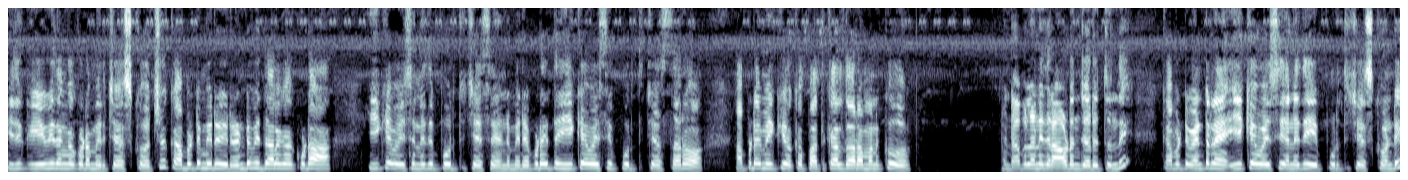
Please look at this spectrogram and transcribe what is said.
ఇది ఈ విధంగా కూడా మీరు చేసుకోవచ్చు. కాబట్టి మీరు ఈ రెండు విధాలుగా కూడా ఈకేవైసీ అనేది పూర్తి చేసేయండి. మీరు ఎప్పుడైతే ఈకేవైసీ పూర్తి చేస్తారో అప్పుడే మీకు యొక్క పథకాల ద్వారా మనకు డబ్బులు అనేది రావడం జరుగుతుంది. కాబట్టి వెంటనే ఈకేవైసీ అనేది పూర్తి చేసుకోండి.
